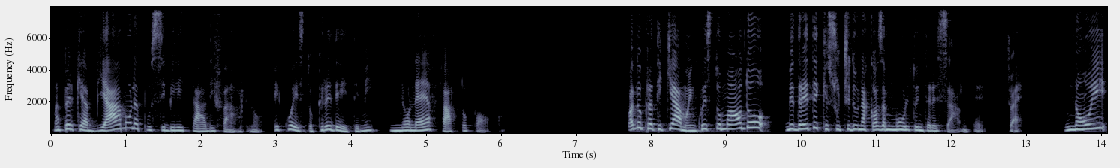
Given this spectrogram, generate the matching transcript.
ma perché abbiamo la possibilità di farlo e questo, credetemi, non è affatto poco. Quando pratichiamo in questo modo vedrete che succede una cosa molto interessante, cioè noi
